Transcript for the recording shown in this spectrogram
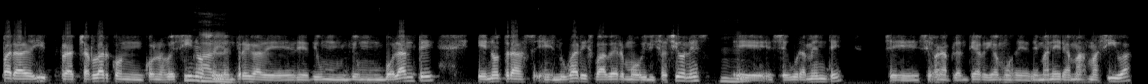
para ir para charlar con, con los vecinos ah, en la entrega de, de, un, de un volante. En otros lugares va a haber movilizaciones, eh, seguramente se, van a plantear, digamos, de, manera más masiva,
